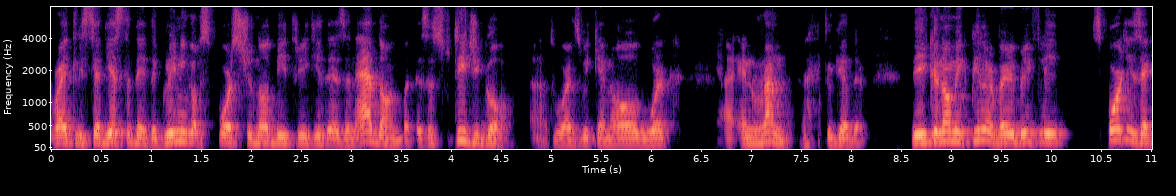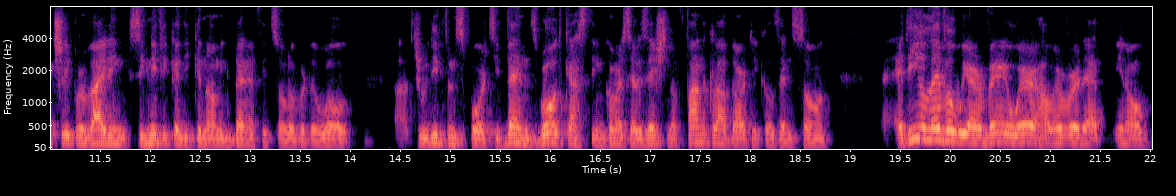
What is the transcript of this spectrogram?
rightly said yesterday, the greening of sports should not be treated as an add-on, but as a strategic goal uh, towards we can all work uh, and run together. The economic pillar, very briefly, sport is actually providing significant economic benefits all over the world uh, through different sports events, broadcasting, commercialization of fan club articles, and so on. At EU level, we are very aware, however, that you know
